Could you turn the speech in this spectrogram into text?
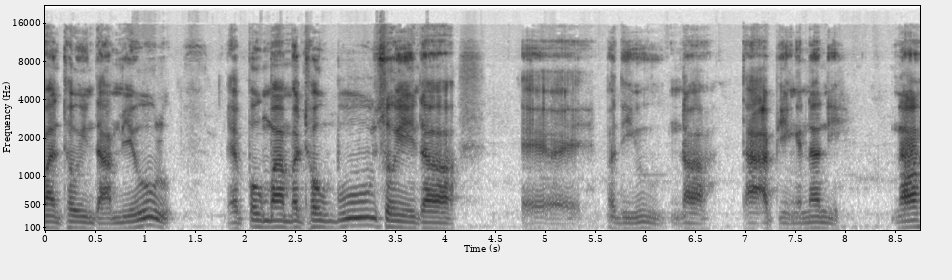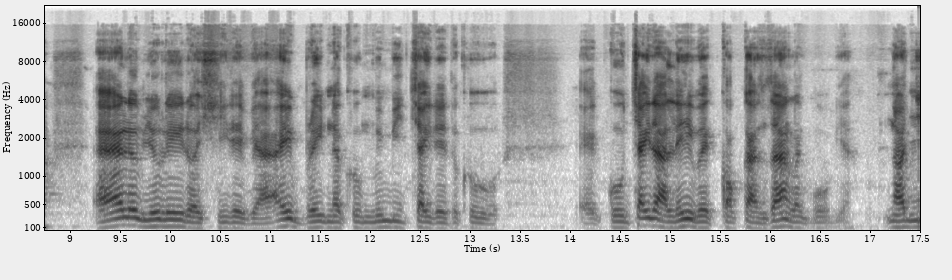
မှန်ထုံးရင်ဒါမျိုးလို့အဲပုံမှန်မထုံးဘူးဆိုရင်တော့ အဲမသိဘူးနော်ဒါအပြင်ကနန်းဒီနော်အဲလိုမျိုးလေးတော့ရှိတယ်ဗျာအဲ့ break နှစ်ခုမိမိကြိုက်တဲ့တစ်ခုအဲကိုကြိုက်တာလေးပဲကောက်ကန်စမ်းလိုက်ပို့ဗျာနောက်ည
